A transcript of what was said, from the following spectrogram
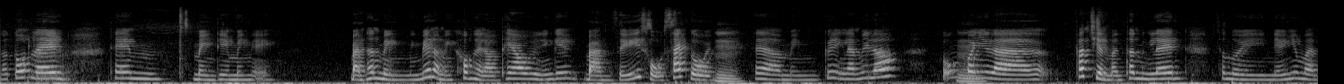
nó tốt lên. Thêm mình thì mình lại bản thân mình mình biết là mình không thể nào theo những cái bản giấy sổ sách rồi. Ừ. thế là mình quyết định làm vlog. Cũng Ừ. coi như là phát triển bản thân mình lên. Xong rồi nếu như mà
